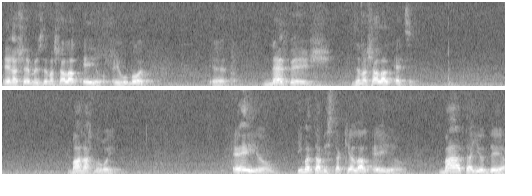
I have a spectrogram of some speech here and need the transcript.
עיר השמש זה משל על עיר, עיר ומוער. נפש זה משל על עצם. מה אנחנו רואים? עיר אם אתה מסתכל על עיר, מה אתה יודע?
